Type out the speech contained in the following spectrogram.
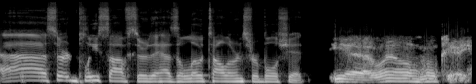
Uh, a certain police officer that has a low tolerance for bullshit. Yeah, well, okay.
